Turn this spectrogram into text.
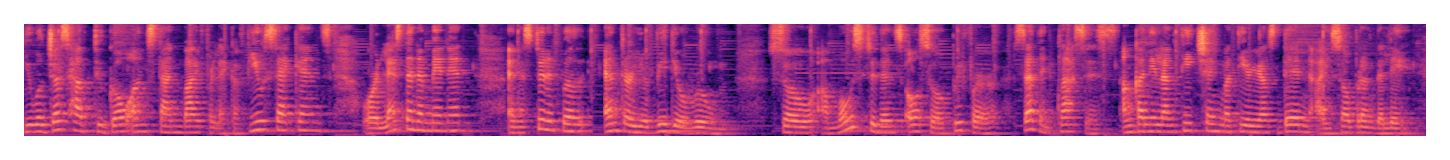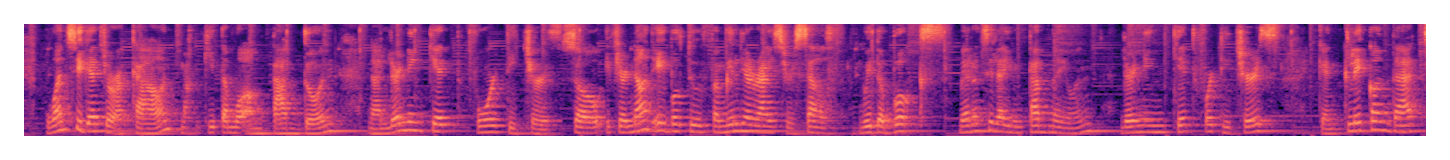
you will just have to go on standby for like a few seconds or less than a minute and a student will enter your video room. So, uh, most students also prefer sudden classes. Ang kanilang teaching materials din ay sobrang dali. Once you get your account, makikita mo ang tab doon na Learning Kit for Teachers. So, if you're not able to familiarize yourself with the books, meron sila yung tab na yun, Learning Kit for Teachers. Can click on that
